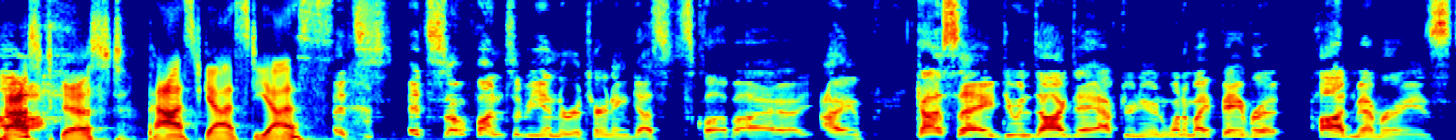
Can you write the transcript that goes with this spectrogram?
Past ah. guest. past guest, yes. It's it's so fun to be in the returning guests club. I I gotta say, doing Dog Day Afternoon, one of my favorite pod memories.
